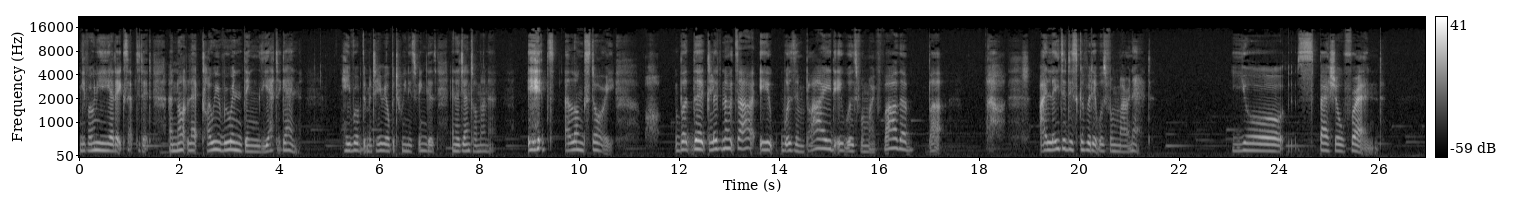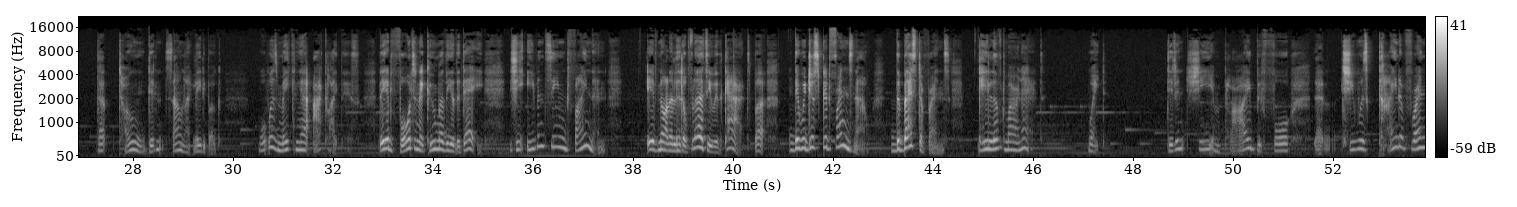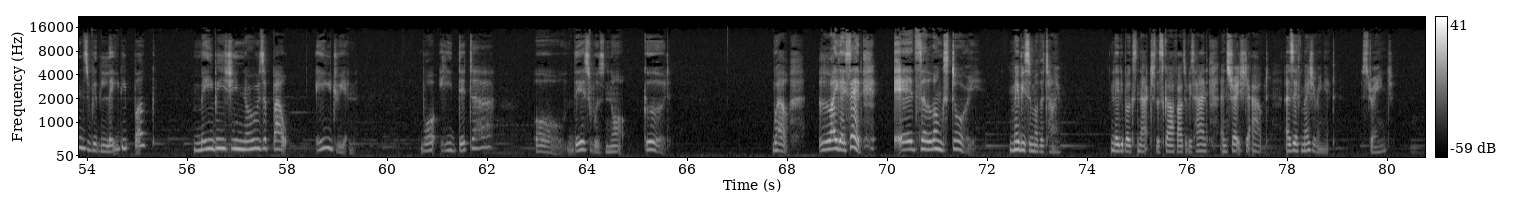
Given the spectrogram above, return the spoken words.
If only he had accepted it and not let Chloe ruin things yet again. He rubbed the material between his fingers in a gentle manner. It's a long story, but the cliff notes are it was implied it was from my father, but I later discovered it was from Marinette your special friend. That tone didn't sound like Ladybug. What was making her act like this? They had fought in Akuma the other day. She even seemed fine then, if not a little flirty with Kat, but they were just good friends now. The best of friends. He loved Marinette. Wait, didn't she imply before that she was kind of friends with Ladybug? Maybe she knows about Adrien. What he did to her? Oh, this was not good. Well, like I said, it's a long story. Maybe some other time. Ladybug snatched the scarf out of his hand and stretched it out, as if measuring it. Strange.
